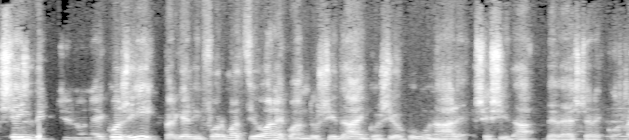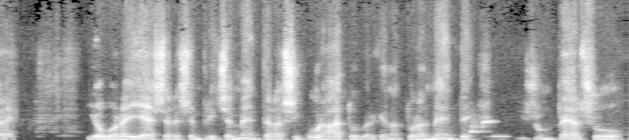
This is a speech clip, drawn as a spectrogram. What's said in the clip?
se invece non è così, perché l'informazione quando si dà in Consiglio Comunale, se si dà, deve essere corretta. Io vorrei essere semplicemente rassicurato perché naturalmente mi sono perso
